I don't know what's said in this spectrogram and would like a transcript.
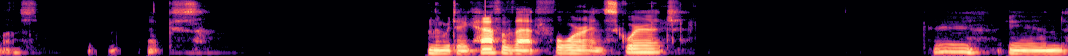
plus x. And then we take half of that 4 and square it. Okay, and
